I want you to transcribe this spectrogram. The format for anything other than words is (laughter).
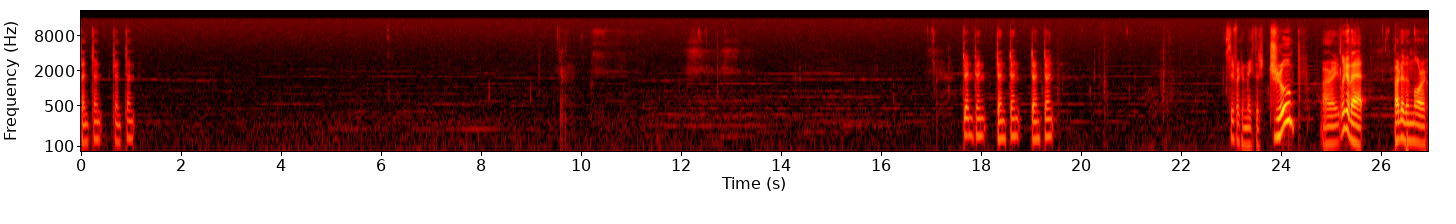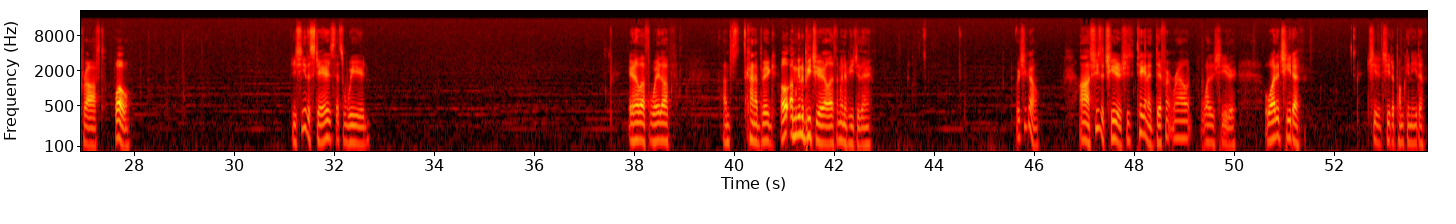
Dun dun dun dun. Dun dun dun dun dun dun. See if I can make this jump. All right, look at that. Better than Laura Croft. Whoa. Do you see the stairs? That's weird. Aerolith, wait up. I'm kind of big. Oh, I'm gonna beat you, Aerolith. I'm gonna beat you there. Where'd she go? Ah, she's a cheater. She's taking a different route. What a cheater. What a cheetah. Cheetah, cheetah, pumpkin eater.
